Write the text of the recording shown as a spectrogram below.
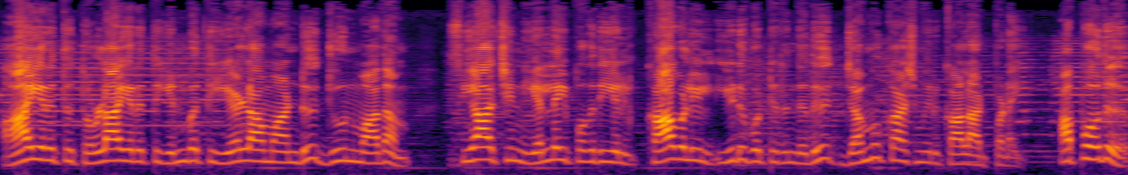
ஆயிரத்து தொள்ளாயிரத்து எண்பத்தி ஏழாம் ஆண்டு ஜூன் மாதம் சியாச்சின் எல்லைப் பகுதியில் காவலில் ஈடுபட்டிருந்தது ஜம்மு காஷ்மீர் காலாட்படை. அப்போது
